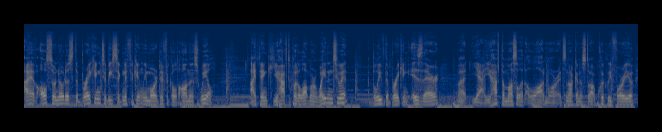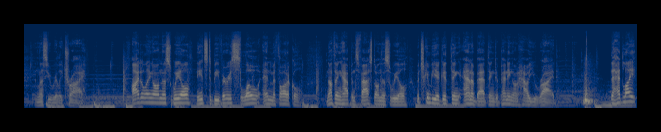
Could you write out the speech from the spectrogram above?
I have also noticed the braking to be significantly more difficult on this wheel. I think you have to put a lot more weight into it. I believe the braking is there, but yeah, you have to muscle it a lot more. It's not going to stop quickly for you unless you really try. Idling on this wheel needs to be very slow and methodical. Nothing happens fast on this wheel, which can be a good thing and a bad thing depending on how you ride. The headlight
